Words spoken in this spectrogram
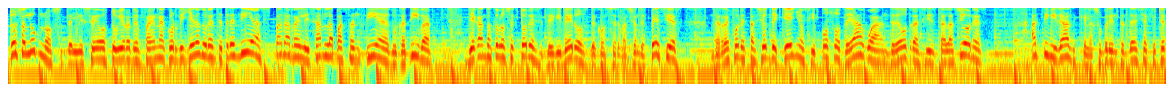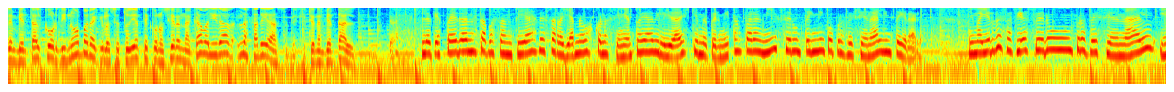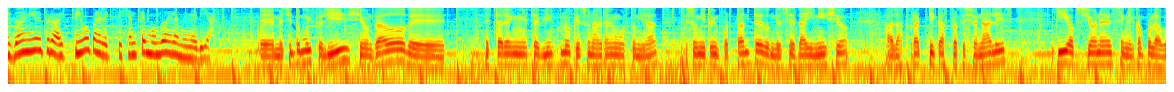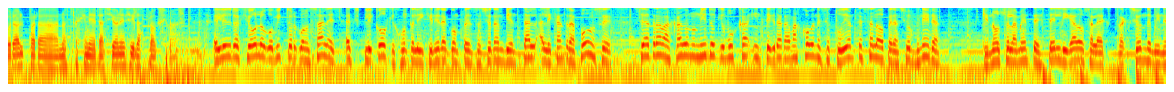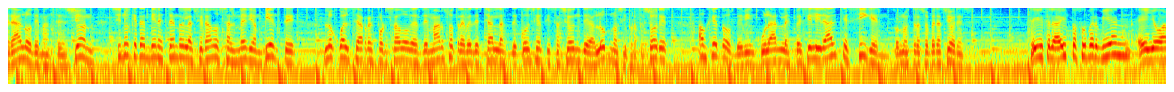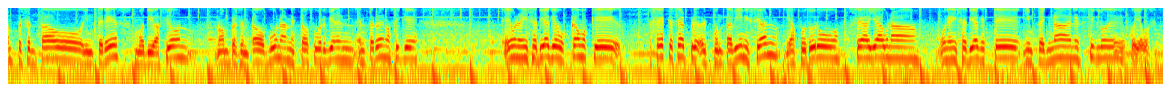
Dos alumnos del liceo estuvieron en Faena Cordillera durante tres días para realizar la pasantía educativa, llegando hasta los sectores de viveros de conservación de especies, de reforestación de queños y pozos de agua, entre otras instalaciones. Actividad que la Superintendencia de Gestión Ambiental coordinó para que los estudiantes conocieran a cabalidad las tareas de gestión ambiental. Lo que espero en esta pasantía es desarrollar nuevos conocimientos y habilidades que me permitan para mí ser un técnico profesional integral. Mi mayor desafío es ser un profesional idóneo y proactivo para el exigente mundo de la minería. Eh, me siento muy feliz y honrado de estar en este vínculo que es una gran oportunidad. Es un hito importante donde se da inicio a las prácticas profesionales y opciones en el campo laboral para nuestras generaciones y las próximas. El hidrogeólogo Víctor González explicó que junto a la ingeniera compensación ambiental Alejandra Ponce se ha trabajado en un hito que busca integrar a más jóvenes estudiantes a la operación minera, que no solamente estén ligados a la extracción de mineral o de mantención, sino que también estén relacionados al medio ambiente, lo cual se ha reforzado desde marzo a través de charlas de concientización de alumnos y profesores a objetos de vincular la especialidad que siguen con nuestras operaciones. Sí, se le ha visto súper bien. Ellos han presentado interés, motivación, no han presentado punas, han estado súper bien en, terreno, así que es una iniciativa que buscamos que este sea el, puntapié inicial y a futuro sea ya una, una iniciativa que esté impregnada en el ciclo de Coyahuasi.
